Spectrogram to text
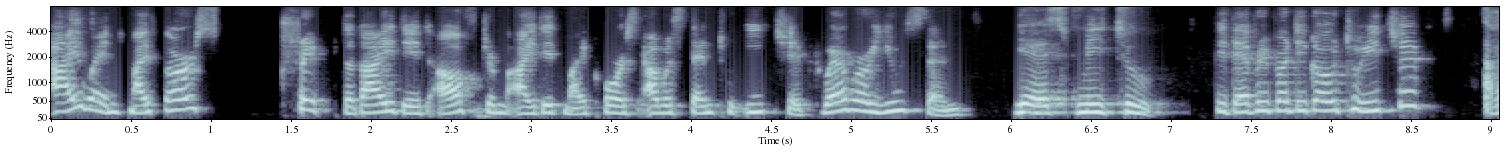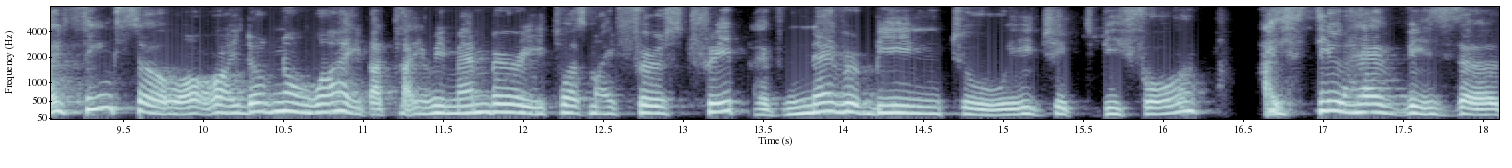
I went, my first trip that I did after I did my course, I was sent to Egypt. Where were you sent? Yes, me too. Did everybody go to Egypt? I think so, or I don't know why, but I remember it was my first trip. I've never been to Egypt before. I still have this uh,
